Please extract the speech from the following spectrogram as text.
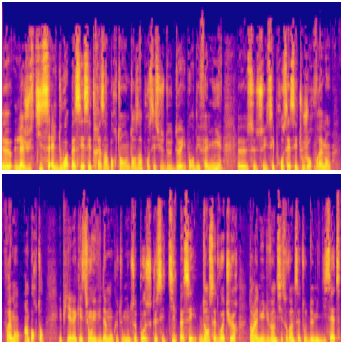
Euh, la justice, elle doit passer, c'est très important dans un processus de deuil pour des familles. Euh, ces procès, c'est toujours vraiment, vraiment important. Et puis il y a la question évidemment que tout le monde se pose, que s'est-il passé dans cette voiture dans la nuit du 26 au 27 août 2017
